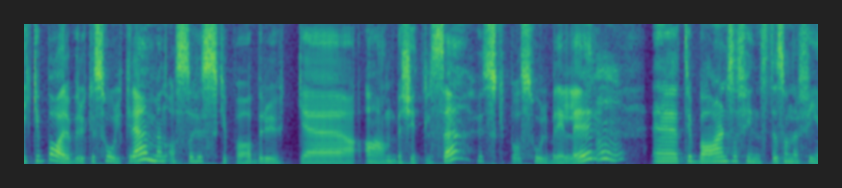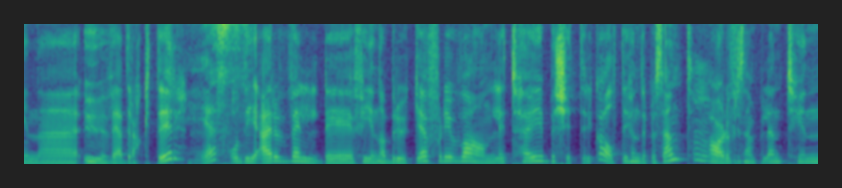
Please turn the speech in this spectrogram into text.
ikke bare bruke solkrem, men også huske på å bruke annen beskyttelse. Husk på solbriller. Mm. Eh, til barn så finnes det sånne fine UV-drakter. Yes. Og de er veldig fine å bruke, fordi vanlig tøy beskytter ikke alltid 100 Mm. Har du f.eks. en tynn,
